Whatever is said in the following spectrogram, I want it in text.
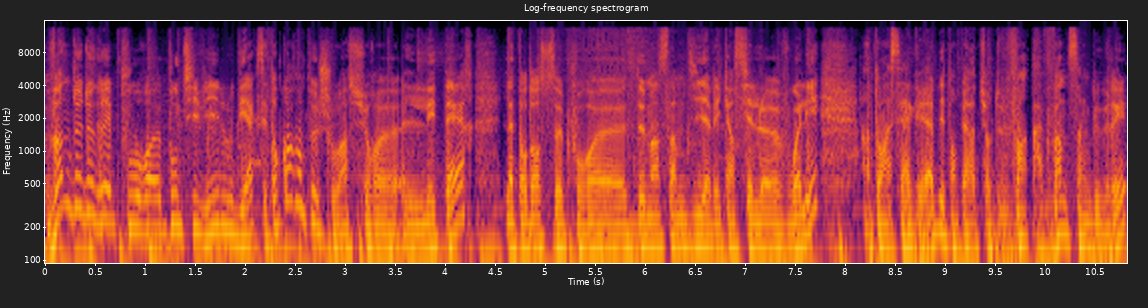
22 degrés pour euh, Pontivy, Loudéac. C'est encore un peu chaud hein, sur euh, les terres. La tendance pour euh, demain samedi avec un ciel euh, voilé. Un temps assez agréable, des températures de 20 à 25 degrés.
